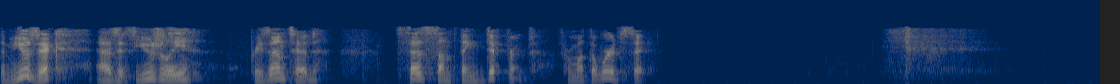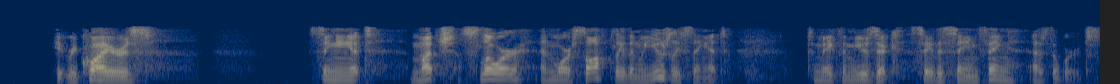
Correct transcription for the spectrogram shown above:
the music, as it's usually presented, says something different from what the words say. It requires singing it much slower and more softly than we usually sing it to make the music say the same thing as the words.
